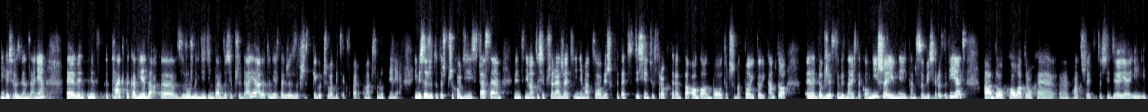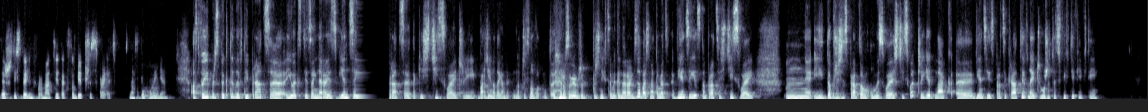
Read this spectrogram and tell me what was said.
jakieś rozwiązanie. E, więc tak, taka wiedza e, z różnych dziedzin bardzo się przydaje, ale to nie jest tak, że ze wszystkiego trzeba być ekspertem, absolutnie nie. I myślę, że to też przychodzi z czasem, więc nie ma co się przerażać i nie ma co, wiesz, chwytać z dziesięciu srok teraz za ogon, bo to trzeba to i to i tamto. E, dobrze jest sobie znaleźć taką niszę i w niej tam sobie się rozwijać, a dookoła trochę patrzeć, co się dzieje i, i też gdzieś te informacje tak sobie przyswajać na spokojnie. Mhm. A z Twojej perspektywy w tej pracy UX designera jest więcej pracy takiej ścisłej, czyli bardziej nadają, znaczy znowu rozumiem, że też nie chcemy generalizować, natomiast więcej jest tam pracy ścisłej mm, i dobrze się sprawdzą umysły ścisłe, czy jednak e, więcej jest pracy kreatywnej, czy może to jest 50-50?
